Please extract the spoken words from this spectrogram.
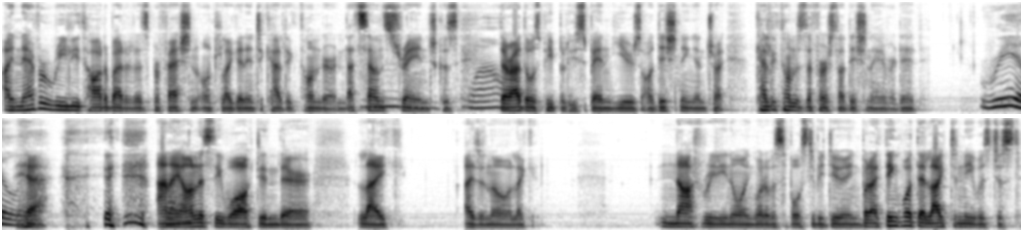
I never really thought about it as a profession until I got into Celtic Thunder, and that sounds mm. strange because Wow. there are those people who spend years auditioning and try. Celtic Thunder is the first audition I ever did. Really? Yeah, and I honestly walked in there like I don't know, like not really knowing what I was supposed to be doing. But I think what they liked in me was just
